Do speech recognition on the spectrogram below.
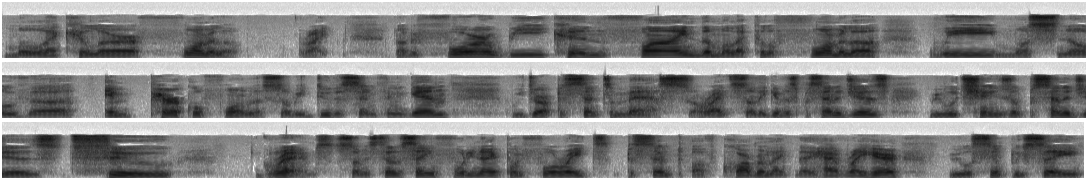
molecular formula right. Now before we can find the molecular formula we must know the empirical formula. So we do the same thing again. We do our percent to mass. All right? So they give us percentages. We will change the percentages to grams. So instead of saying 49.48% of carbon like they have right here we will simply say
